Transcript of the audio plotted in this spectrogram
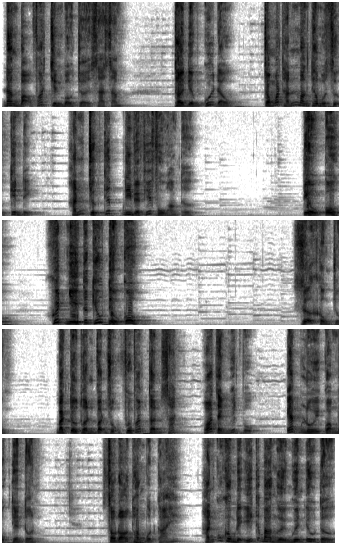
Đang bạo phát trên bầu trời xa xăm. Thời điểm cuối đầu, Trong mắt hắn mang theo một sự kiên định. Hắn trực tiếp đi về phía phù hoàng thượng Tiểu cô, Khuyết nhi tới cứu tiểu cô. Giữa không trung, Bạch Tiểu Thuần vận dụng phương pháp thần sát, Hóa thành huyết vụ. Ép lùi Quảng Mục Thiên Tôn. Sau đó thoáng một cái, Hắn cũng không để ý tới ba người nguyên yêu tử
